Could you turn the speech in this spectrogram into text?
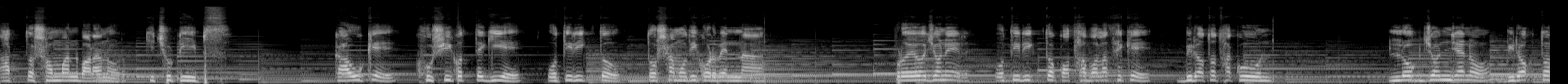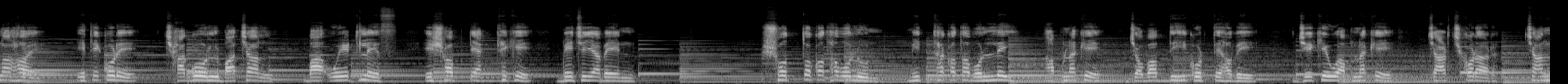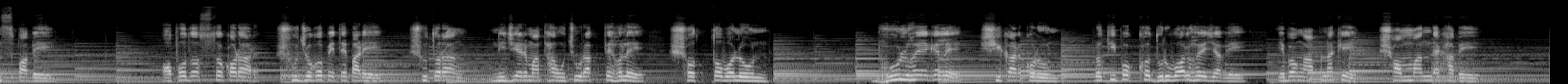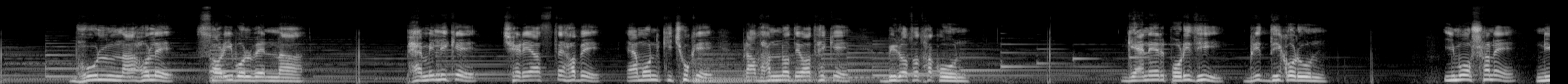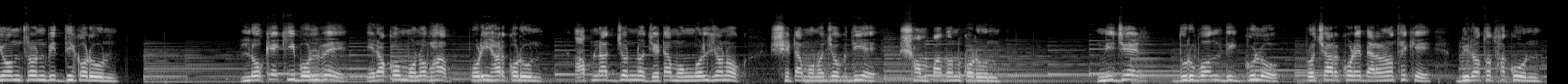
আত্মসম্মান বাড়ানোর কিছু টিপস। কাউকে খুশি করতে গিয়ে অতিরিক্ত তোষামদি করবেন না। প্রয়োজনের অতিরিক্ত কথা বলা থেকে বিরত থাকুন। লোকজন যেন বিরক্ত না হয়, এতে করে ছাগল, বাচাল বা ওয়েটলেস এসব ট্যাগ থেকে বেঁচে যাবেন। সত্য কথা বলুন, মিথ্যা কথা বললেই আপনাকে জবাবদিহি করতে হবে। যে কেউ আপনাকে চার্জ করার চান্স পাবে। অপদস্থ করার সুযোগও পেতে পারে। সুতরাং নিজের মাথা উঁচু রাখতে হলে সত্য বলুন। ভুল হয়ে গেলে স্বীকার করুন। প্রতিপক্ষ দুর্বল হয়ে যাবে এবং আপনাকে সম্মান দেখাবে। ভুল না হলে সরি বলবেন না। ফ্যামিলিকে ছেড়ে আসতে হবে এমন কিছুকে প্রাধান্য দেওয়া থেকে বিরত থাকুন। জ্ঞানের পরিধি বৃদ্ধি করুন। ইমোশনে নিয়ন্ত্রণ বৃদ্ধি করুন। লোকে কি বলবে এরকম মনোভাব পরিহার করুন। আপনার জন্য যেটা মঙ্গলজনক, সেটা মনোযোগ দিয়ে সম্পাদন করুন। নিজের দুর্বল দিকগুলো প্রচার করে বেড়ানো থেকে বিরত থাকুন।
